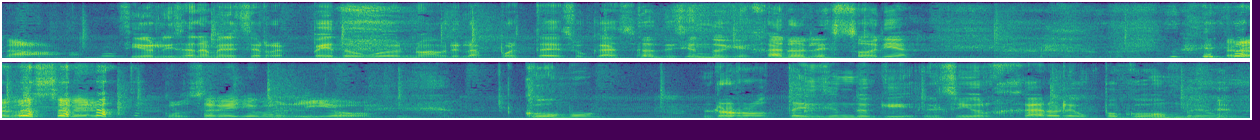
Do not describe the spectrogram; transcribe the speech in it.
No, señor Lizana merece respeto, weón. Nos abre las puertas de su casa. ¿Estás diciendo que Harold es Soria? Pero con serio, con serio yo me río. ¿Cómo? Rorro, ¿estáis diciendo que el señor Harold es un poco hombre, weón?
